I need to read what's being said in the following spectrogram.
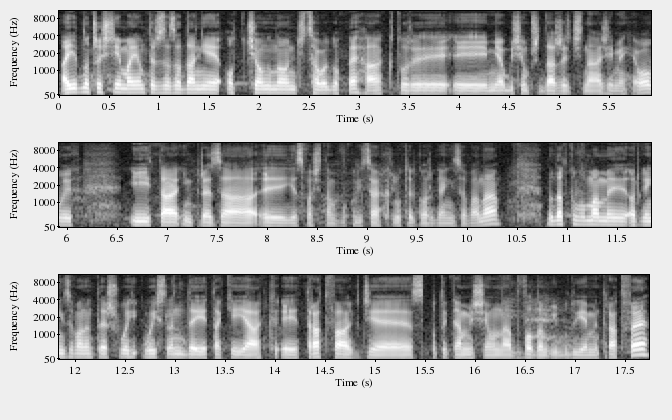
a jednocześnie mają też za zadanie odciągnąć całego pecha, który y, miałby się przydarzyć na ziemiach jałowych i ta impreza jest właśnie tam w okolicach lutego organizowana. Dodatkowo mamy organizowane też wa- Wasteland Day takie jak tratwa, gdzie spotykamy się nad wodą i budujemy tratwę.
